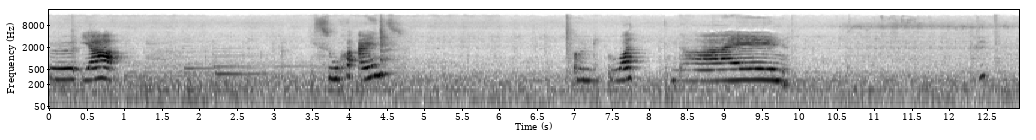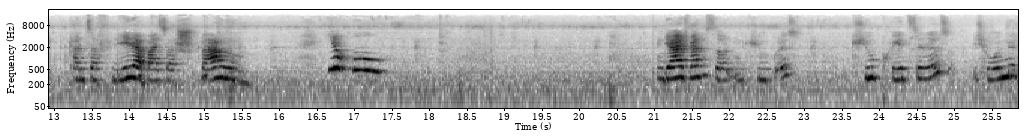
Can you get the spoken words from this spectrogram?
Äh, ja. Ich suche eins. Und what? Nein. Ganzer Flederbeißer Schwarm. Juhu. Und ja, ich weiß, dass da unten ein Cube ist. Cube-Rätsel ist. Ich hole mit.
